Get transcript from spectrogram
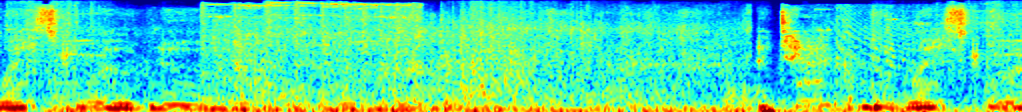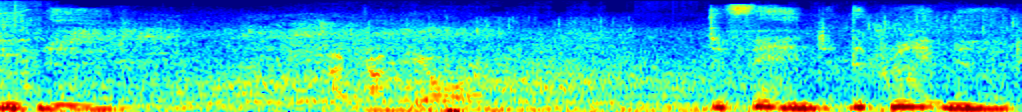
West Road node. Attack the West Road node. I've got the orb. Defend the Prime node.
